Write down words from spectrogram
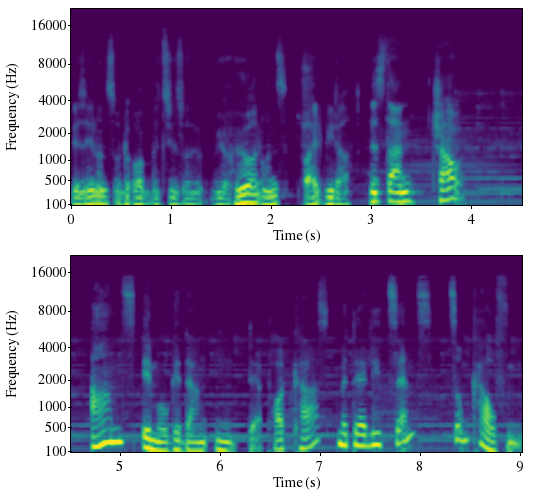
wir sehen uns oder beziehungsweise wir hören uns bald wieder. Bis dann. Ciao. Arns Immo-Gedanken, der Podcast mit der Lizenz zum Kaufen.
